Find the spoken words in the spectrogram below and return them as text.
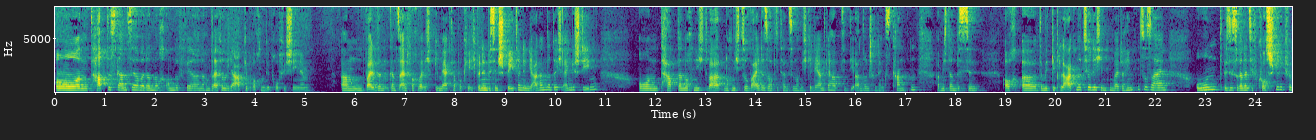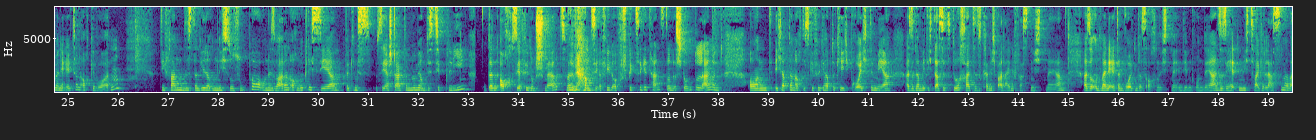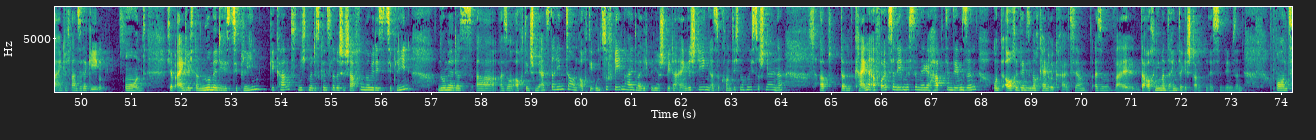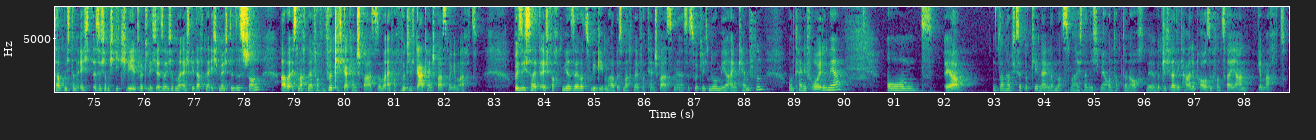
Und habe das Ganze aber dann noch ungefähr nach einem Dreivierteljahr abgebrochen, die Profischiene. Ähm, weil dann ganz einfach, weil ich gemerkt habe, okay, ich bin ein bisschen später in den Jahrgang dadurch eingestiegen und habe dann noch nicht, war noch nicht so weit, also habe die Tänze noch nicht gelernt gehabt, die die anderen schon längst kannten, habe mich dann ein bisschen auch äh, damit geplagt natürlich, hinten weiter hinten zu sein und es ist relativ kostspielig für meine Eltern auch geworden. Die fanden das dann wiederum nicht so super und es war dann auch wirklich sehr, da ging es sehr stark dann nur mehr um Disziplin, dann auch sehr viel um Schmerz, weil wir haben sehr viel auf Spitze getanzt und das stundenlang und und ich habe dann auch das Gefühl gehabt, okay, ich bräuchte mehr, also damit ich das jetzt durchhalte, das kann ich alleine fast nicht mehr. Ja? Also und meine Eltern wollten das auch nicht mehr in dem Grunde. Ja? Also sie hätten mich zwar gelassen, aber eigentlich waren sie dagegen. Und ich habe eigentlich dann nur mehr die Disziplin gekannt, nicht mehr das künstlerische Schaffen, nur mehr die Disziplin, nur mehr das, äh, also auch den Schmerz dahinter und auch die Unzufriedenheit, weil ich bin ja später eingestiegen, also konnte ich noch nicht so schnell. Ne? Habe dann keine Erfolgserlebnisse mehr gehabt in dem Sinn und auch in dem Sinn noch kein Rückhalt. Ja? Also weil da auch niemand dahinter gestanden ist in dem Sinn. Und habe mich dann echt, also ich habe mich gequält, wirklich. Also ich habe mir echt gedacht, na, ich möchte das schon, aber es macht mir einfach wirklich gar keinen Spaß. Es hat mir einfach wirklich gar keinen Spaß mehr gemacht. Bis ich es halt einfach mir selber zugegeben habe, es macht mir einfach keinen Spaß mehr. Es ist wirklich nur mehr ein Kämpfen und keine Freude mehr. Und ja, und dann habe ich gesagt, okay, nein, das mache ich dann nicht mehr und habe dann auch eine wirklich radikale Pause von zwei Jahren gemacht.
